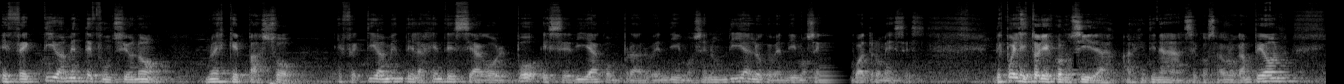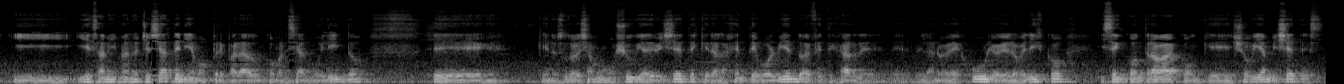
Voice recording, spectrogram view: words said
efectivamente funcionó, no es que pasó. Efectivamente la gente se agolpó ese día a comprar. Vendimos en un día lo que vendimos en cuatro meses. Después la historia es conocida. Argentina se consagró campeón y, y esa misma noche ya teníamos preparado un comercial muy lindo eh, que nosotros le llamamos lluvia de billetes, que era la gente volviendo a festejar de, de- de la 9 de julio y el obelisco y se encontraba con que llovían billetes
